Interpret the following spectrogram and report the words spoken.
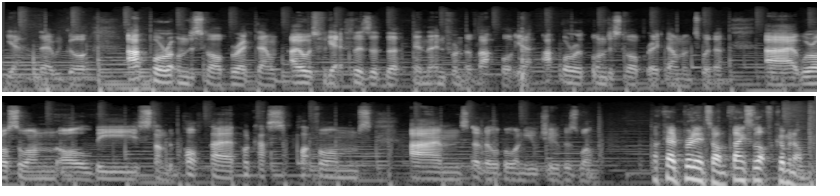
yeah, there we go. At underscore breakdown. I always forget if there's a the in the in front of that, but yeah, at underscore breakdown on Twitter. Uh, we're also on all the standard pop, uh, podcast platforms and available on YouTube as well. Okay, brilliant, Tom. Thanks a lot for coming on.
